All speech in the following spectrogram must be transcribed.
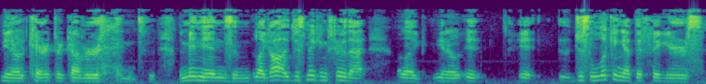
you know, character cover and the minions and like all, just making sure that like, you know, it, it, just looking at the figures,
